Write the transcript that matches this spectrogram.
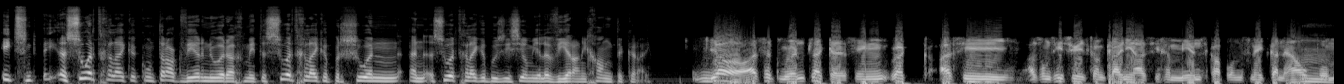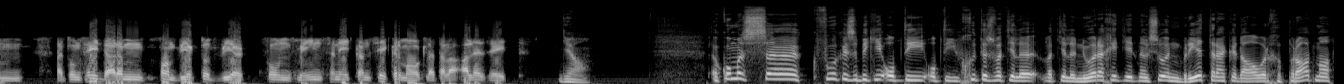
iets 'n soortgelyke kontrak weer nodig met 'n soortgelyke persoon in 'n soortgelyke posisie om julle weer aan die gang te kry. Ja, as dit moontlik is en ook as jy as ons nie so iets kan kry nie as die gemeenskap ons net kan help Mm. mm. om dat ons net darm van week tot week vir ons mense net kan seker maak dat hulle alles het. Ja. Nou, Kom ons uh, fokus 'n bietjie op die op die goederes wat jy wat jy nodig het. Jy het nou so in breë trekke daaroor gepraat, maar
